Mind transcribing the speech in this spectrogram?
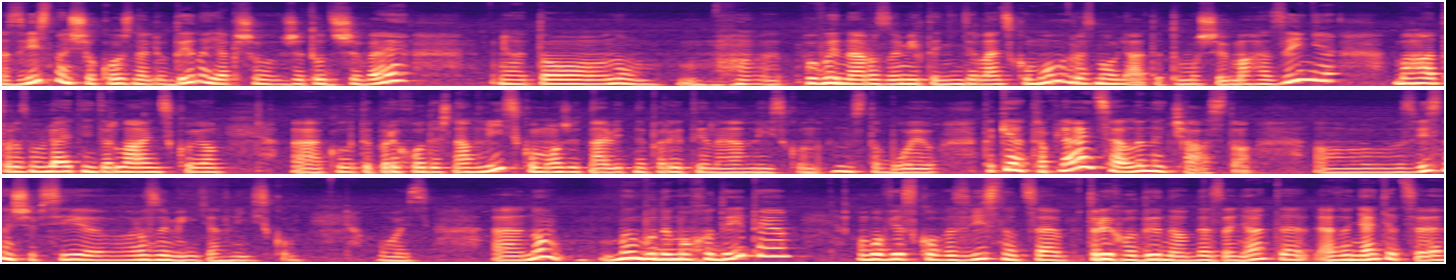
Звісно, що кожна людина, якщо вже тут живе, то ну, повинна розуміти нідерландську мову розмовляти, тому що в магазині багато розмовляють нідерландською. Е, Коли ти переходиш на англійську, можуть навіть не перейти на англійську ну, з тобою. Таке трапляється, але не часто. Е, Звісно, що всі розуміють англійську. Ось. Е, Ну, ми будемо ходити. Обов'язково, звісно, це три години одне заняття, а заняття це е,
